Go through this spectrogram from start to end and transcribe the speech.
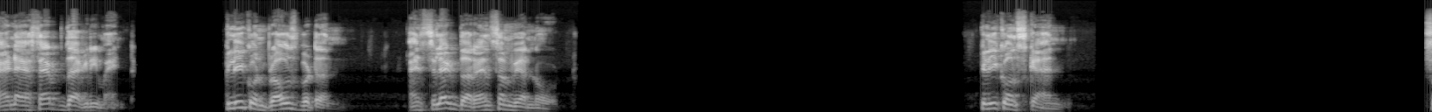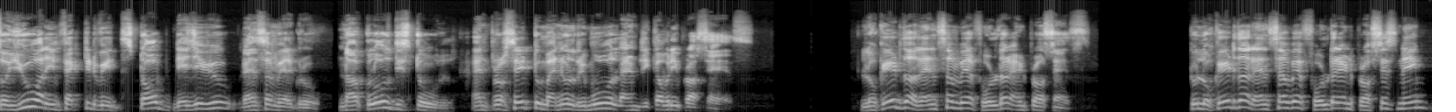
and accept the agreement. Click on browse button and select the ransomware node. Click on scan. So you are infected with Stop Deja-Vu ransomware group. Now close this tool and proceed to manual removal and recovery process. Locate the ransomware folder and process. To locate the ransomware folder and process name,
